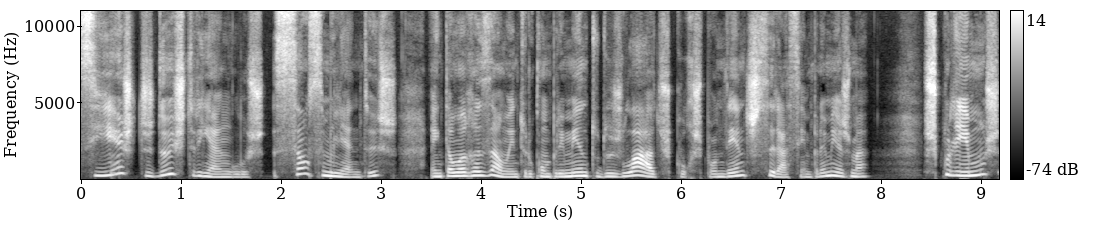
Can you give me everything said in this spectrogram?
Se estes dois triângulos são semelhantes, então a razão entre o comprimento dos lados correspondentes será sempre a mesma. Escolhemos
